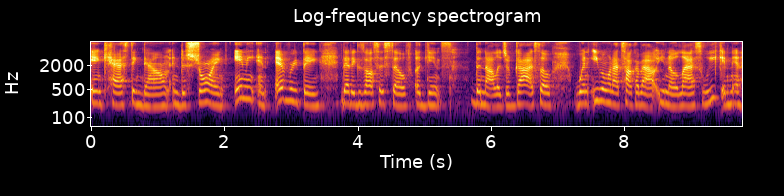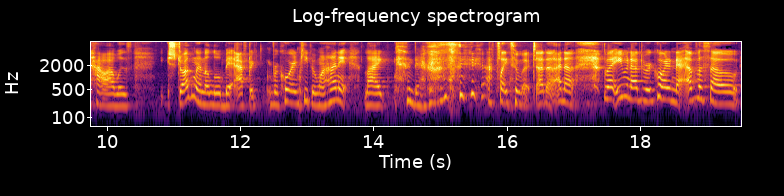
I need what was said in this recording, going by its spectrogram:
in casting down and destroying any and everything that exalts itself against the knowledge of God. So when even when I talk about, you know, last week and, and how I was struggling a little bit after recording Keep It 100. Like, there goes. I play too much. I know, I know. But even after recording that episode,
